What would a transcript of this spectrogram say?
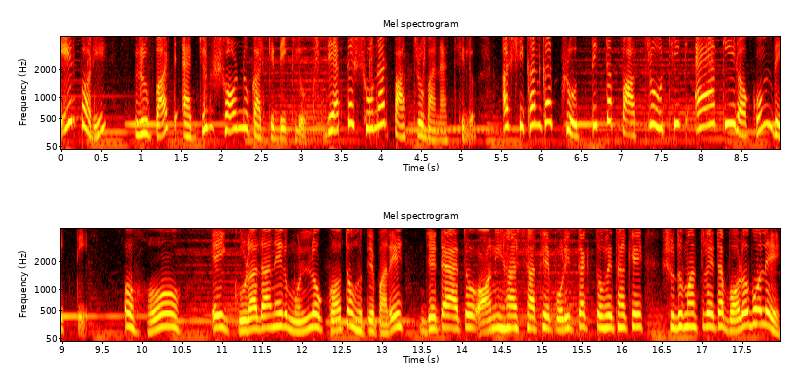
এরপরে রুপার্ট একজন স্বর্ণকারকে দেখল যে একটা সোনার পাত্র বানাচ্ছিল আর সেখানকার প্রত্যেকটা পাত্র ঠিক একই রকম দেখতে। ওহো এই কুড়াদানের মূল্য কত হতে পারে যেটা এত অনীহার সাথে পরিত্যক্ত হয়ে থাকে শুধুমাত্র এটা বড় বলে?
